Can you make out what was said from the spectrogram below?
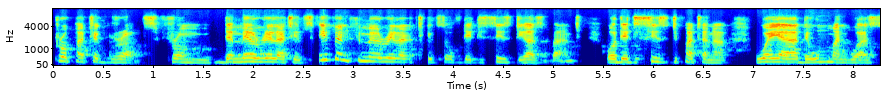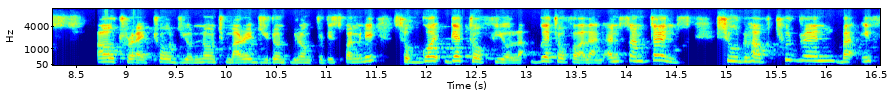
property grabs from the male relatives, even female relatives of the deceased husband or the deceased partner, where the woman was outright told you're not married, you don't belong to this family, so go, get off your get off our land. And sometimes she would have children, but if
